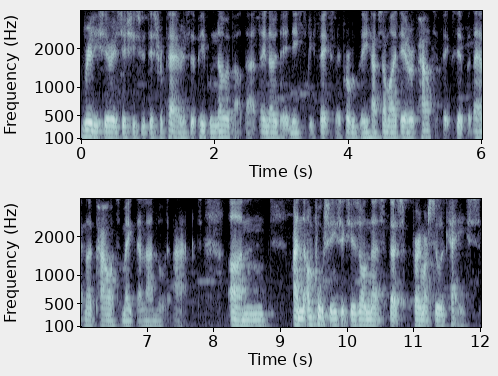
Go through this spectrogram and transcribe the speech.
really serious issues with disrepair is that people know about that. They know that it needs to be fixed. They probably have some idea of how to fix it, but they have no power to make their landlord act. Um, and unfortunately, six years on, that's that's very much still the case.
